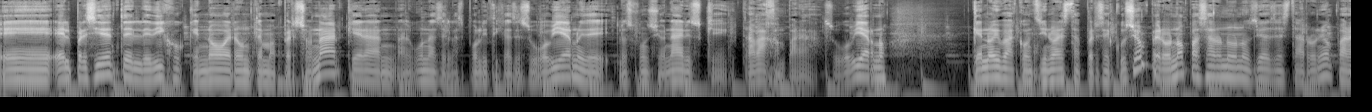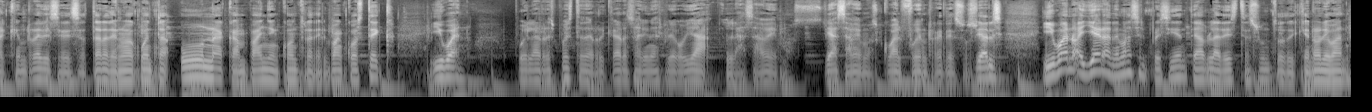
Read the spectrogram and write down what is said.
Eh, el presidente le dijo que no era un tema personal, que eran algunas de las políticas de su gobierno y de los funcionarios que trabajan para su gobierno, que no iba a continuar esta persecución, pero no pasaron unos días de esta reunión para que en redes se desatara de nueva cuenta una campaña en contra del Banco Azteca. Y bueno, pues la respuesta de Ricardo Salinas Pliego ya la sabemos, ya sabemos cuál fue en redes sociales. Y bueno, ayer además el presidente habla de este asunto de que no le van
